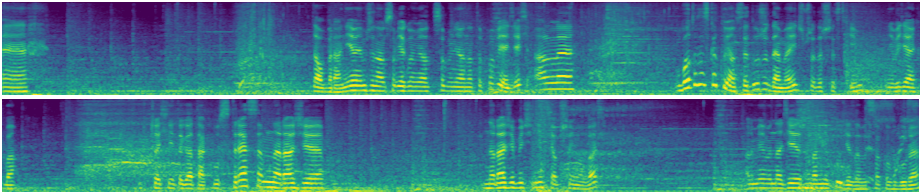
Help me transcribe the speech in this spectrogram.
Eee... Dobra, nie wiem, że nam sobie, jakbym miał, co miał na to powiedzieć, ale... Było to zaskakujące, duży damage przede wszystkim. Nie wiedziałem chyba wcześniej tego ataku. Stresem na razie... Na razie bym się nie chciał przejmować. Ale miejmy nadzieję, że nam nie pójdzie za wysoko w górę.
